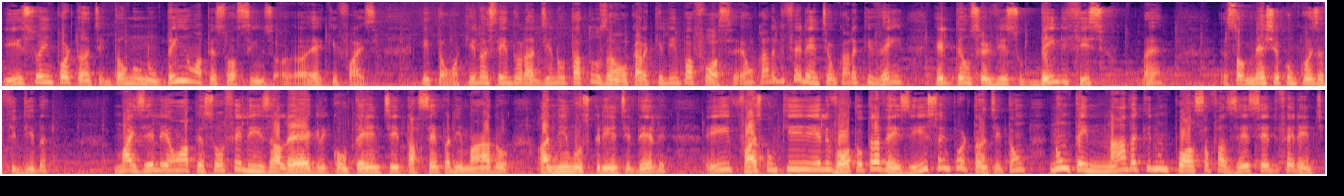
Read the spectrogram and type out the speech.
E isso é importante. Então não, não tem uma pessoa assim é, que faz. Então, aqui nós temos Douradino o tatuzão, o cara que limpa a fossa. É um cara diferente, é um cara que vem, ele tem um serviço bem difícil, né? Ele só mexe com coisa fedida, mas ele é uma pessoa feliz, alegre, contente, está sempre animado, anima os clientes dele e faz com que ele volte outra vez. E isso é importante. Então, não tem nada que não possa fazer ser diferente.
